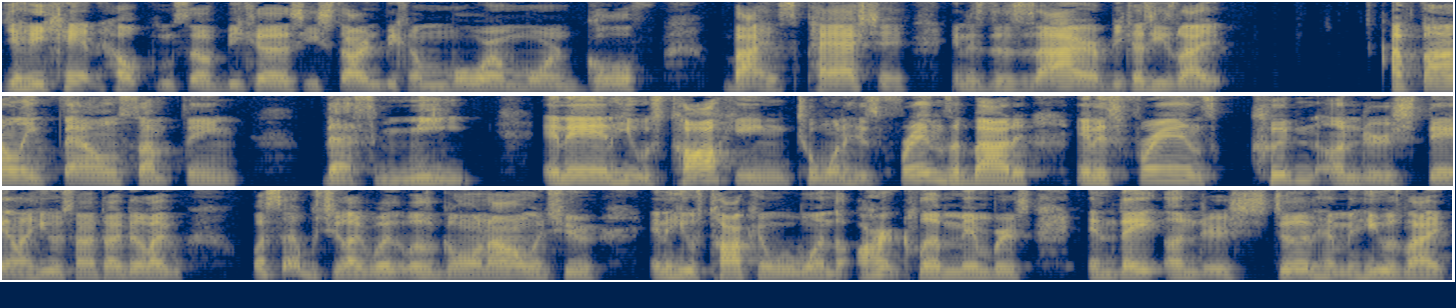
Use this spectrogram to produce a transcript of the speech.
Yet he can't help himself because he's starting to become more and more engulfed by his passion and his desire because he's like, I finally found something that's me. And then he was talking to one of his friends about it, and his friends couldn't understand. Like he was trying to talk, they're like, "What's up with you? Like, what, what's going on with you?" And he was talking with one of the art club members, and they understood him. And he was like,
